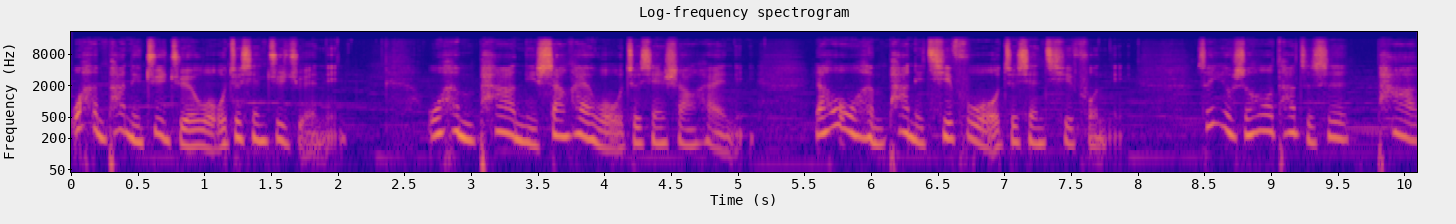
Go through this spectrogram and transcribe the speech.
我很怕你拒绝我，我就先拒绝你；我很怕你伤害我，我就先伤害你；然后我很怕你欺负我，我就先欺负你。所以有时候他只是怕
